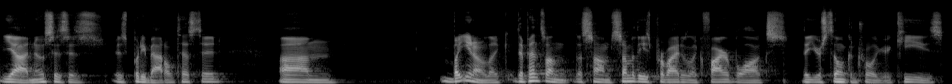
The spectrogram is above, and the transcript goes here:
yeah, Gnosis is is pretty battle tested. Um, but you know, like, depends on the sum. Some of these providers, like Fireblocks, that you're still in control of your keys,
